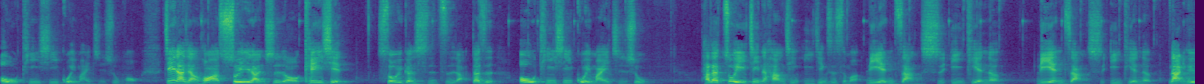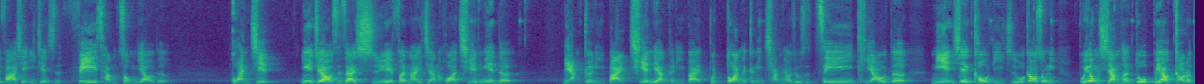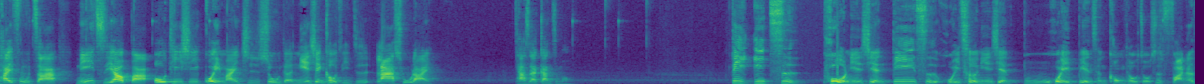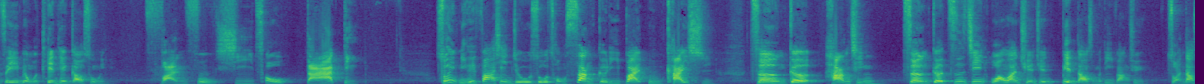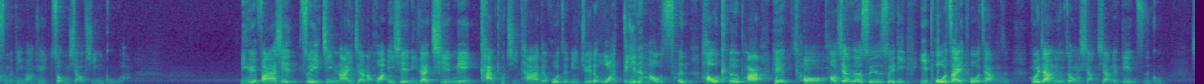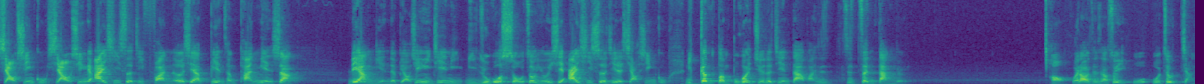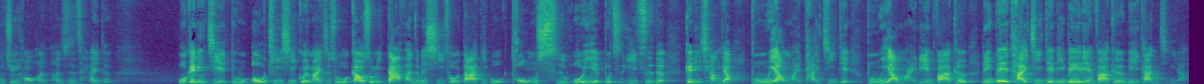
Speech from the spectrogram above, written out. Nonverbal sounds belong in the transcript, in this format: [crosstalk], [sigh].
OTC 贵买指数哦。今天来讲的话，虽然是哦 K 线收一根十字啦，但是 OTC 贵买指数。它在最近的行情已经是什么连涨十一天了，连涨十一天了。那你会发现一件事非常重要的关键，因为最好是在十月份来讲的话，前面的两个礼拜，前两个礼拜不断的跟你强调，就是这一条的年线扣底值。我告诉你，不用想很多，不要搞得太复杂，你只要把 OTC 贵买指数的年线扣底值拉出来，它是在干什么？第一次破年线，第一次回撤年线不会变成空头走势，反而这一边我天天告诉你，反复洗筹打底。所以你会发现，就是说从上个礼拜五开始，整个行情、整个资金完完全全变到什么地方去，转到什么地方去？中小型股啊。你会发现，最近来讲的话，一些你在前面看不起它的，或者你觉得哇跌得好深、好可怕，嘿哦，好像在随时随地一破再破这样子，会让你有这种想象的电子股、小型股、小型的 IC 设计，反而现在变成盘面上亮眼的表现。因为今天你你如果手中有一些 IC 设计的小型股，你根本不会觉得今天大盘是是震荡的。好，回到我身上，所以我我就讲一句哈，很很实在的。我给你解读 OTC 贵买指数，我告诉你大盘这边洗筹打底，我同时我也不止一次的跟你强调，不要买台积电，不要买联发科，你买台积电，你买联发科，别探级啊，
